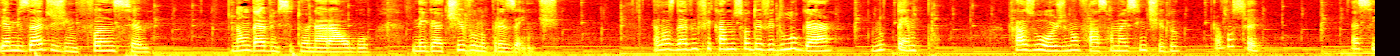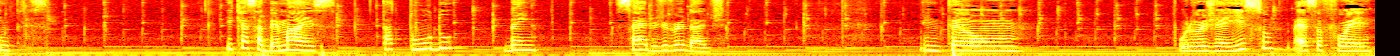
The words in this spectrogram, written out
E amizades de infância não devem se tornar algo negativo no presente. Elas devem ficar no seu devido lugar, no tempo caso hoje não faça mais sentido para você. É simples. E quer saber mais? Tá tudo bem. Sério, de verdade. Então, por hoje é isso. Essa foi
